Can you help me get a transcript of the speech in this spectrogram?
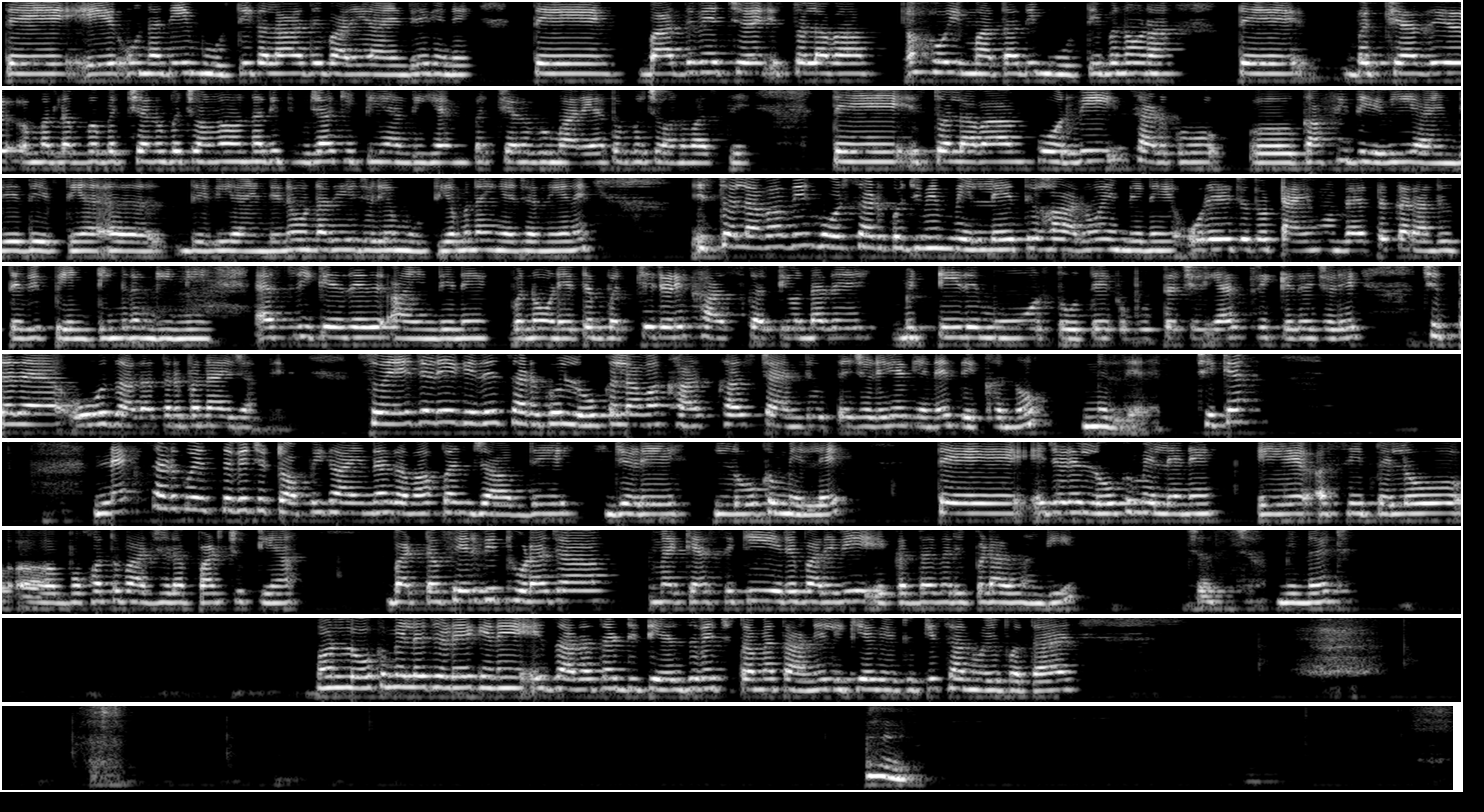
ਤੇ ਇਹ ਉਹਨਾਂ ਦੀ ਮੂਰਤੀ ਕਲਾ ਦੇ ਬਾਰੇ ਆ ਜਾਂਦੇ ਹੈਗੇ ਨੇ। ਤੇ ਬਾਅਦ ਦੇ ਵਿੱਚ ਇਸ ਤੋਂ ਇਲਾਵਾ ਹੋਈ ਮਾਤਾ ਦੀ ਮੂਰਤੀ ਬਣਾਉਣਾ ਤੇ ਬੱਚਿਆਂ ਦੇ ਮਤਲਬ ਬੱਚਿਆਂ ਨੂੰ ਬਚਾਉਣਾ ਉਹਨਾਂ ਦੀ ਪੂਜਾ ਕੀਤੀ ਜਾਂਦੀ ਹੈ ਬੱਚਿਆਂ ਨੂੰ ਬਿਮਾਰੀਆਂ ਤੋਂ ਬਚਾਉਣ ਵਾਸਤੇ। ਤੇ ਇਸ ਤੋਂ ਇਲਾਵਾ ਹੋਰ ਵੀ ਸਾਡੇ ਕੋਲ ਕਾਫੀ ਦੇਵੀ ਆਇੰਦੇ ਦੇਵਤੀਆਂ ਅਹ, ਦੇਵੀ ਆ ਜਾਂਦੇ ਨੇ ਉਹਨਾਂ ਦੀਆਂ ਜਿਹੜੀਆਂ ਮੂਰਤੀਆਂ ਬਣਾਈਆਂ ਜਾਂਦੀਆਂ ਨੇ। ਇਸ ਤੋਂ ਇਲਾਵਾ ਵੀ ਹੋਰ ਸਾਡੇ ਕੋਲ ਜਿਵੇਂ ਮੇਲੇ, ਤਿਉਹਾਰ ਹੋ ਜਾਂਦੇ ਨੇ, ਉਰੇ ਜਦੋਂ ਟਾਈਮ ਹੁੰਦਾ ਹੈ ਤਾਂ ਘਰਾਂ ਦੇ ਉੱਤੇ ਵੀ ਪੇਂਟਿੰਗ ਰੰਗੀਨੀ ਇਸ ਤਰੀਕੇ ਦੇ ਆ ਜਾਂਦੇ ਨੇ ਬਣਾਉਣੇ ਤੇ ਬੱਚੇ ਜਿਹੜੇ ਖਾਸ ਕਰਕੇ ਉਹਨਾਂ ਦੇ ਮਿੱਟੀ ਦੇ ਮੋਰ, ਤੋਤੇ, ਕਬੂਤਰ, ਚਿੜੀਆਂ ਇਸ ਤਰੀਕੇ ਦੇ ਜਿਹੜੇ ਚਿੱਤਰ ਹੈ, ਉਹ ਜ਼ਿਆਦਾਤਰ ਬਣਾਏ ਜਾਂਦੇ ਨੇ। ਸੋ ਇਹ ਜਿਹੜੇ ਹੈਗੇ ਨੇ ਸਾਡੇ ਕੋਲ ਲੋਕ ਕਲਾਵਾਂ ਖਾਸ-ਖਾਸ ਟਾਈਮ ਦੇ ਉੱਤੇ ਜਿਹੜੇ ਹੈਗੇ ਨੇ ਦੇਖਣ ਨੂੰ ਮਿਲਦੇ ਨੇ। ਠੀਕ ਹੈ? ਨੈਕਸਟ ਸਾਡੇ ਕੋਲ ਇਸ ਦੇ ਵਿੱਚ ਟੌਪਿਕ ਆ ਜਾਂਦਾ ਹੈਗਾ ਵਾ ਪੰਜਾਬ ਦੇ ਜਿਹੜੇ ਲੋਕ ਮੇਲੇ। ਤੇ ਇਹ ਜਿਹੜੇ ਲੋਕ ਮੇਲੇ ਨੇ, ਇਹ ਅਸੀਂ ਪਹਿਲੋਂ ਬਹੁਤ ਵਾਰ ਜਿਹੜਾ ਪੜ ਚੁੱਕੇ ਆ ਬਟ ਫਿਰ ਵੀ ਥੋੜਾ ਜਿਹਾ ਮੈਂ ਕਹਿ ਸੀ ਕਿ ਇਹਦੇ ਬਾਰੇ ਵੀ ਇੱਕ ਅੱਧਾ ਵਾਰੀ ਪੜਾ ਦਾਂਗੀ। ਜਸਟ ਮਿੰਟ ਹੁਣ ਲੋਕ ਮੇਲੇ ਜਿਹੜੇ ਹੈਗੇ ਨੇ, ਇਹ ਜ਼ਿਆਦਾਤਰ ਡਿਟੇਲਸ ਵਿੱਚ ਤਾਂ ਮੈਂ ਤਾਂ ਨਹੀਂ ਲਿਖੇ ਹੈਗੇ, ਕਿਉਂਕਿ ਸਾਨੂੰ ਇਹ ਪਤਾ ਹੈ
